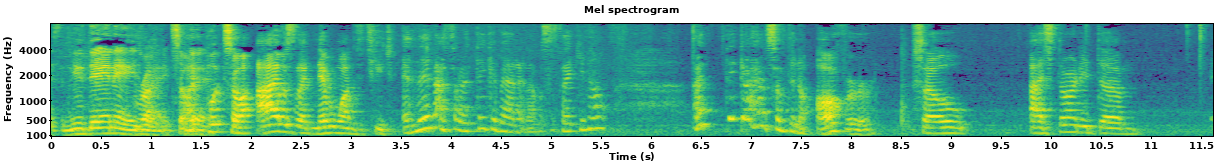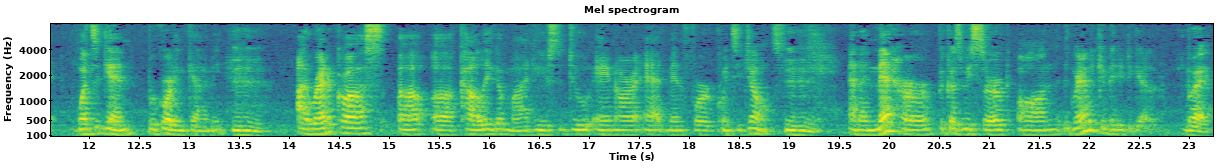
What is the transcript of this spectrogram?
it's a new day and age. right. man. So I put, so I was like, never wanted to teach, and then I started thinking about it, and I was just like, you know, I think I have something to offer. So I started um, once again recording academy. Mhm. I ran across a, a colleague of mine who used to do A&R admin for Quincy Jones. Mhm. And I met her because we served on the Grammy committee together. Right.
